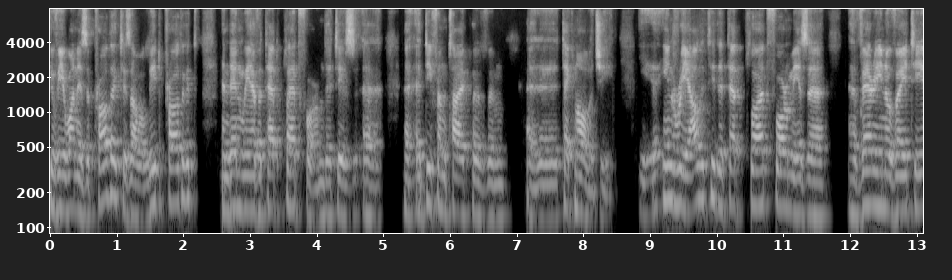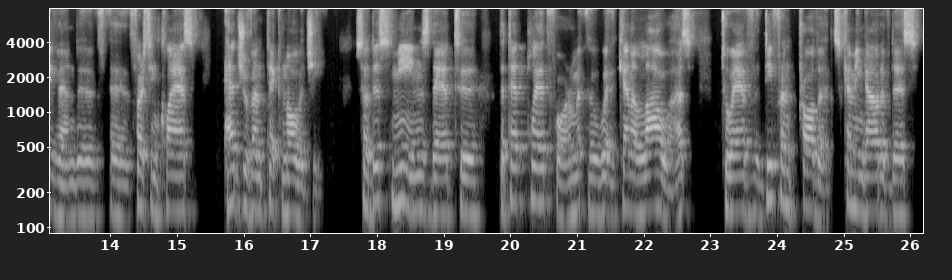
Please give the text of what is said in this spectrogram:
UV1 is a product, is our lead product, and then we have a TET platform that is uh, a different type of um, technology in reality, the TET platform is a, a very innovative and uh, uh, first in class adjuvant technology. So this means that uh, the TET platform uh, can allow us to have different products coming out of this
